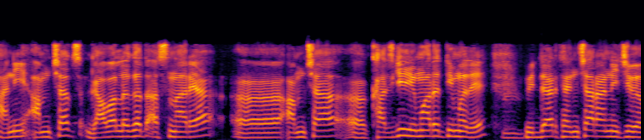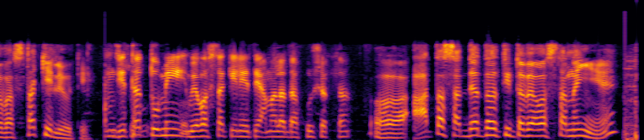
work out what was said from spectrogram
आणि आमच्याच गावालगत असणाऱ्या आमच्या खाजगी इमारतीमध्ये विद्यार्थ्यांच्या राहण्याची व्यवस्था केली होती. जिथं तुम्ही व्यवस्था केली ते आम्हाला दाखवू शकता? अ, आता सध्या तर तिथं व्यवस्था नाहीये.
